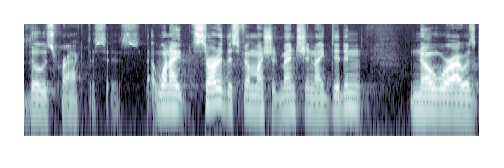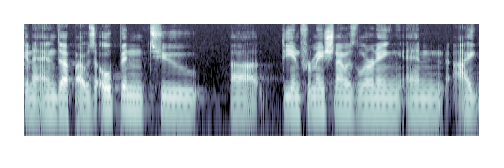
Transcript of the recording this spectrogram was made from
those practices. When I started this film, I should mention I didn't know where I was going to end up. I was open to uh, the information I was learning, and I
